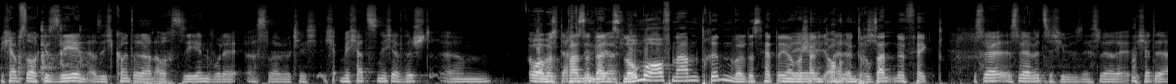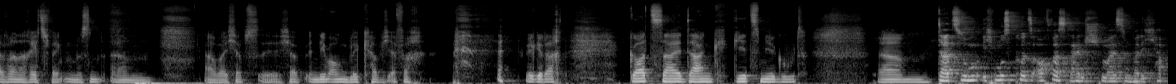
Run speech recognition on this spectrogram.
Ich habe es auch gesehen, also ich konnte dann auch sehen, wo der. Das war wirklich. Ich, mich hat es nicht erwischt. Ähm, oh, aber was in deinen Slow-Mo-Aufnahmen drin? Weil das hätte ja nee, wahrscheinlich auch einen interessanten nicht. Effekt. Es wäre es wär witzig gewesen. Es wär, ich hätte einfach nach rechts schwenken müssen. Ähm, aber ich habe ich hab, in dem Augenblick habe ich einfach mir gedacht, Gott sei Dank geht's mir gut. Ähm, Dazu, ich muss kurz auch was reinschmeißen, weil ich habe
